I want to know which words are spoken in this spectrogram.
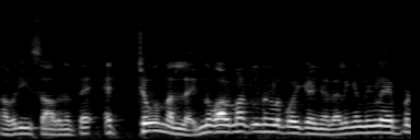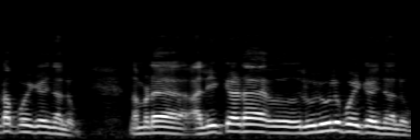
അവർ ഈ സാധനത്തെ ഏറ്റവും നല്ല ഇന്ന് വാൾമാർട്ടിൽ നിങ്ങൾ പോയി കഴിഞ്ഞാൽ അല്ലെങ്കിൽ നിങ്ങൾ എവിടെ പോയി കഴിഞ്ഞാലും നമ്മുടെ അലീക്കയുടെ ലുലുവിൽ പോയി കഴിഞ്ഞാലും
